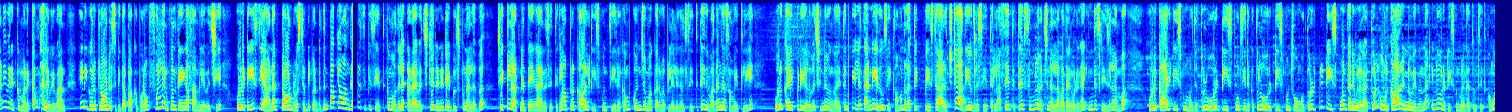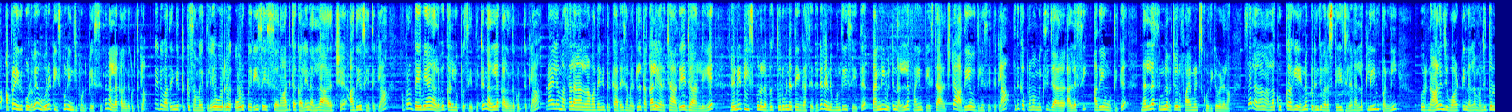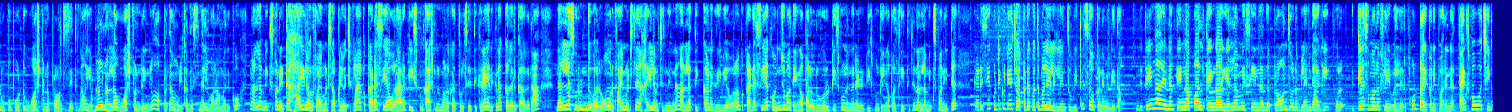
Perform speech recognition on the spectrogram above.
அனைவருக்கும் வணக்கம். Hello everyone இன்னைக்கு ஒரு ப்ரான் ரெசிபி தான் பார்க்க போகிறோம் ஃபுல் அண்ட் ஃபுல் தேங்காய் ஃபேமிலியை வச்சு ஒரு டேஸ்டியான ப்ரான் ரோஸ்ட் எப்படி பண்ணுறதுன்னு பார்க்கலாம் வாங்க. ரெசிபி சேர்த்துக்கு முதல்ல கடாய் வச்சுட்டு ரெண்டு டேபிள் ஸ்பூன் அளவு செக்கில் ஆட்டின தேங்காய் எண்ணெய் சேர்த்துக்கலாம். அப்புறம் கால் டீஸ்பூன் சீரகம் கொஞ்சமாக கருவேப்பிலை இலைகள் சேர்த்துட்டு இது வதங்குற சமயத்திலேயே ஒரு கைப்பிடி அளவு சின்ன வெங்காயத்தை இல்லை தண்ணி எதுவும் சேர்க்காம நல்லா திக் பேஸ்ட்டாக அரைச்சிட்டு அதையும் இதில் சேர்த்துடலாம். சேர்த்துட்டு சிம்மில் வச்சு நல்லா வதங்க விடுங்க. இந்த ஸ்டேஜில் நம்ம ஒரு கால் டீஸ்பூன் மஞ்சத்தூள் ஒரு டீஸ்பூன் சீரகத்தூள் ஒரு டீஸ்பூன் சோம்புத்தூள் ரெண்டு டீஸ்பூன் தனி மிளகாய்த்தூள். உங்களுக்கு காரம் இன்னும் வேணும்னா இன்னொரு டீஸ்பூன் மிளகாய்த்தூள் சேர்த்துக்கோங்க. அப்புறம் இது கூடவே ஒரு டீஸ்பூன் இஞ்சி பூண்டு பேஸ்ட் சேர்த்து நல்லா கலந்து கொடுத்துக்கலாம். இது வதங்கிட்டு இருக்க சமயத்திலே ஒரு ஒரு பெரிய சைஸ் நாட்டு தக்காளியை நல்லா அரைச்சு அதையும் சேர்த்துக்கலாம். அப்புறம் தேவையான அளவு கல்லுப்பு சேர்த்துட்டு நல்லா கலந்து கொடுத்துக்கலாம். கடாயில் மசாலா நல்லா வதங்கிட்டு இருக்க அதே சமயத்தில் தக்காளி அரைச்ச அதே ஜார்லேயே ரெண்டு டீஸ்பூன் அளவு துருவின தேங்காய் சேர்த்துட்டு ரெண்டு முந்திரி சேர்த்து தண்ணி விட்டு நல்லா ஃபைன் பேஸ்ட்டாக அரைச்சிட்டு அதையும் இதுலேயே சேர்த்துக்கலாம். அதுக்கப்புறமா மிக்ஸி ஜார் அலசி அதையும் ஊற்றிட்டு நல்லா சிம்மில் வச்சு ஒரு ஃபைவ் மினிட்ஸ் கொதிக்க விடலாம். மசாலாலாம் நல்லா குக் ஆகி எண்ணெய் பிரிஞ்சு வர ஸ்டேஜில் நல்லா க்ளீன் பண்ணி ஒரு நாலஞ்சு வாட்டி நல்லா மஞ்சத்தூள் உப்பு போட்டு வாஷ் பண்ண ப்ரான்ஸை சேர்த்துக்கலாம் எவ்வளோ நல்லா வாஷ் பண்ணுறீங்களோ அப்போ தான் உங்களுக்கு அந்த ஸ்மெல் வராமல் இருக்கும். நல்லா மிக்ஸ் பண்ணிவிட்டு ஹையில் ஒரு ஃபைவ் மினிட்ஸ் அப்படியே வச்சுக்கலாம். இப்போ கடைசியாக ஒரு அரை டீஸ்பூன் காஷ்மீர் மிளகாய் தூள் சேர்த்துக்கிறேன். எதுக்குன்னா கலருக்காக தான் நல்லா சுருண்டு வரும். ஒரு ஃபைவ் மினிட்ஸ்லேயே ஹையில் வச்சுருந்தீங்கன்னா நல்லா திக்கான கிரேவியாக வரும். இப்போ கடைசியாக கொஞ்சமாக தேங்காய் பால் ஒரு ஒரு டீஸ்பூன்லேருந்து ரெண்டு டீஸ்பூன் தேங்காய் பால் சேர்த்துட்டு நல்லா மிக்ஸ் பண்ணிவிட்டு கடைசியாக குட்டி குட்டியாக சாப்பிட்ட கொத்தமல்லி இலைகளையும் தூவிட்டு சர்வ் பண்ண வேண்டியதான் இந்த தேங்காய் எண்ணெய் தேங்காய் பால் தேங்காய் எல்லாமே சேர்ந்து அந்த ப்ரான்ஸோட பிளெண்ட் ஆகி ஒரு வித்தியாசமான ஃப்ளேவரில் இருக்கும். ட்ரை பண்ணி பாருங்கள் தேங்க்ஸ் ஃபார் வாட்சிங்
